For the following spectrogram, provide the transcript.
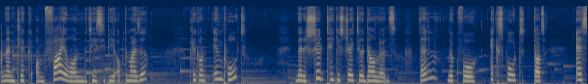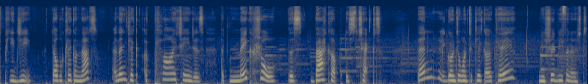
and then click on file on the TCP optimizer. Click on import then it should take you straight to your downloads. Then look for export.spg. Double click on that and then click apply changes but make sure this backup is checked. Then you're going to want to click OK and you should be finished.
